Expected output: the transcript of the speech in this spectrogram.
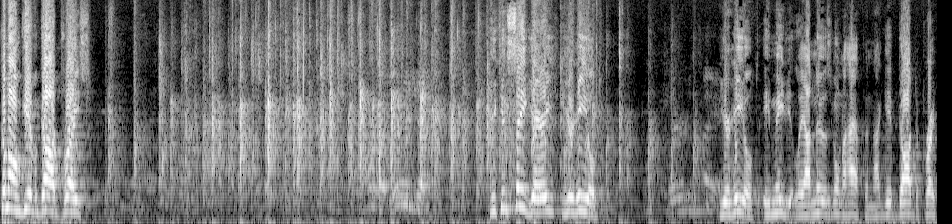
Come on, give God praise. Hallelujah. You can see, Gary, you're healed. Clear as a bell. You're healed immediately. I knew it was going to happen. I give God the praise.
